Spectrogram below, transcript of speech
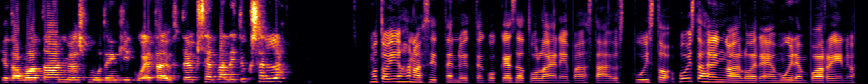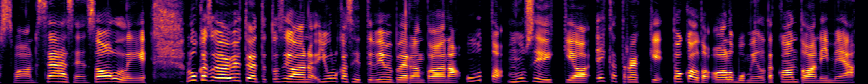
ja tavataan myös muutenkin kuin etäyhteyksien välityksellä. Mutta on ihana sitten nyt, kun kesä tulee, niin päästään just puisto, puistohengailuiden ja muiden pariin, jos vaan sää sen sallii. Lukas ja yhteyttä tosiaan julkaisitte viime perjantaina uutta musiikkia. Eka träkki tokalta albumilta kantaa nimeä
